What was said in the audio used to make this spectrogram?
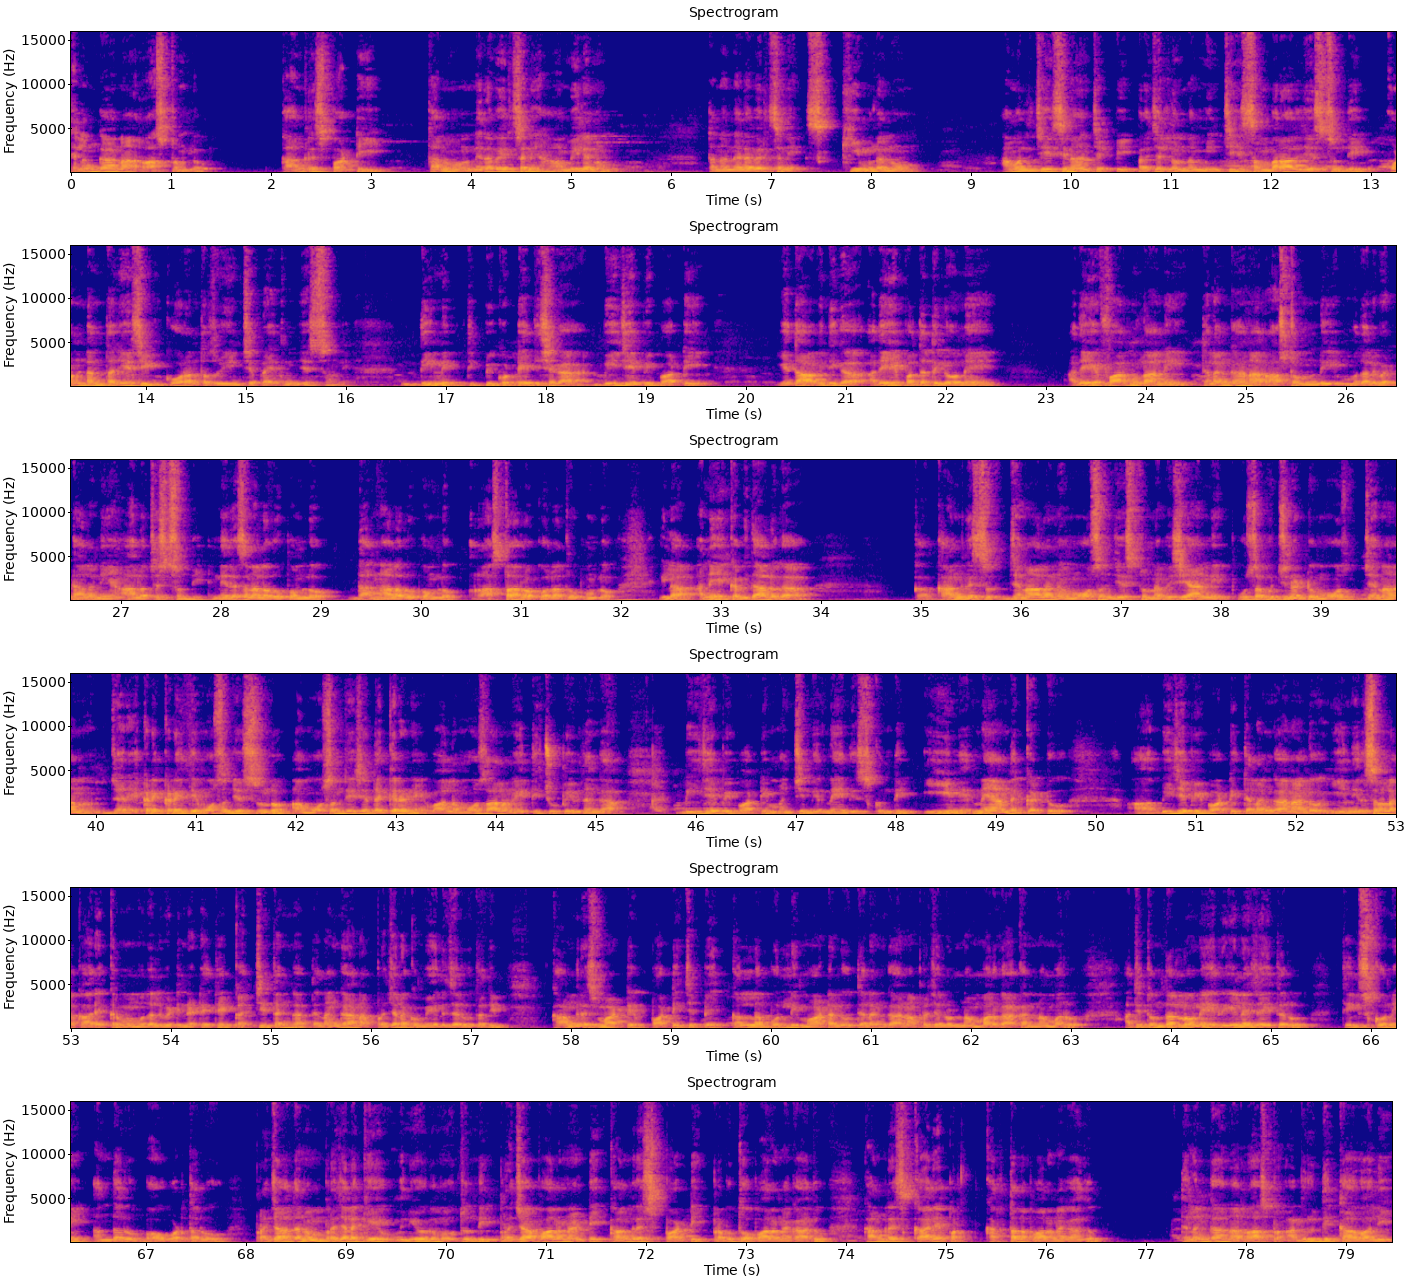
తెలంగాణ రాష్ట్రంలో కాంగ్రెస్ పార్టీ తను నెరవేర్చని హామీలను తన నెరవేర్చని స్కీములను అమలు చేసిన అని చెప్పి ప్రజలను నమ్మించి సంబరాలు చేస్తుంది కొండంత చేసి కోరంత చూయించే ప్రయత్నం చేస్తుంది. దీన్ని తిప్పికొట్టే దిశగా బీజేపీ పార్టీ యథావిధిగా అదే పద్ధతిలోనే అదే ఫార్ములాని తెలంగాణ రాష్ట్రం నుండి మొదలు పెట్టాలని ఆలోచిస్తుంది. నిరసనల రూపంలో ధర్నాల రూపంలో రాస్తారోకోల రూపంలో ఇలా అనేక విధాలుగా కా- కాంగ్రెస్ జనాలను మోసం చేస్తున్న విషయాన్ని పూసగుచ్చినట్టు మో జనా జ ఎక్కడెక్కడైతే మోసం చేస్తుందో ఆ మోసం చేసే దగ్గరనే వాళ్ళ మోసాలను ఎత్తి చూపే విధంగా బీజేపీ పార్టీ మంచి నిర్ణయం తీసుకుంది. ఈ నిర్ణయాన్ని తగ్గట్టు బీజేపీ పార్టీ తెలంగాణలో ఈ నిరసనల కార్యక్రమం మొదలుపెట్టినట్టయితే ఖచ్చితంగా తెలంగాణ ప్రజలకు మేలు జరుగుతుంది. కాంగ్రెస్ పార్టీ పార్టీ చెప్పే కళ్ళబొల్లి మాటలు తెలంగాణ ప్రజలు నమ్మరు కాక నమ్మరు. అతి తొందరలోనే రియలైజ్ అవుతారు తెలుసుకొని అందరూ బాగుపడతారు. ప్రజాధనం ప్రజలకే వినియోగం అవుతుంది ప్రజాపాలన అంటే కాంగ్రెస్ పార్టీ ప్రభుత్వ పాలన కాదు కాంగ్రెస్ కార్యకర్తల పాలన కాదు. తెలంగాణ రాష్ట్ర అభివృద్ధి కావాలి.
